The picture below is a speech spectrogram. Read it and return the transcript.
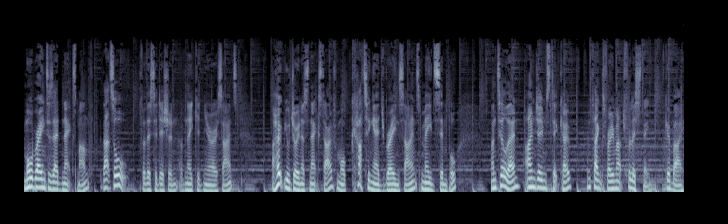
More Brain to Z next month. That's all for this edition of Naked Neuroscience. I hope you'll join us next time for more cutting edge brain science made simple. Until then, I'm James Tytko, and thanks very much for listening. Goodbye.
